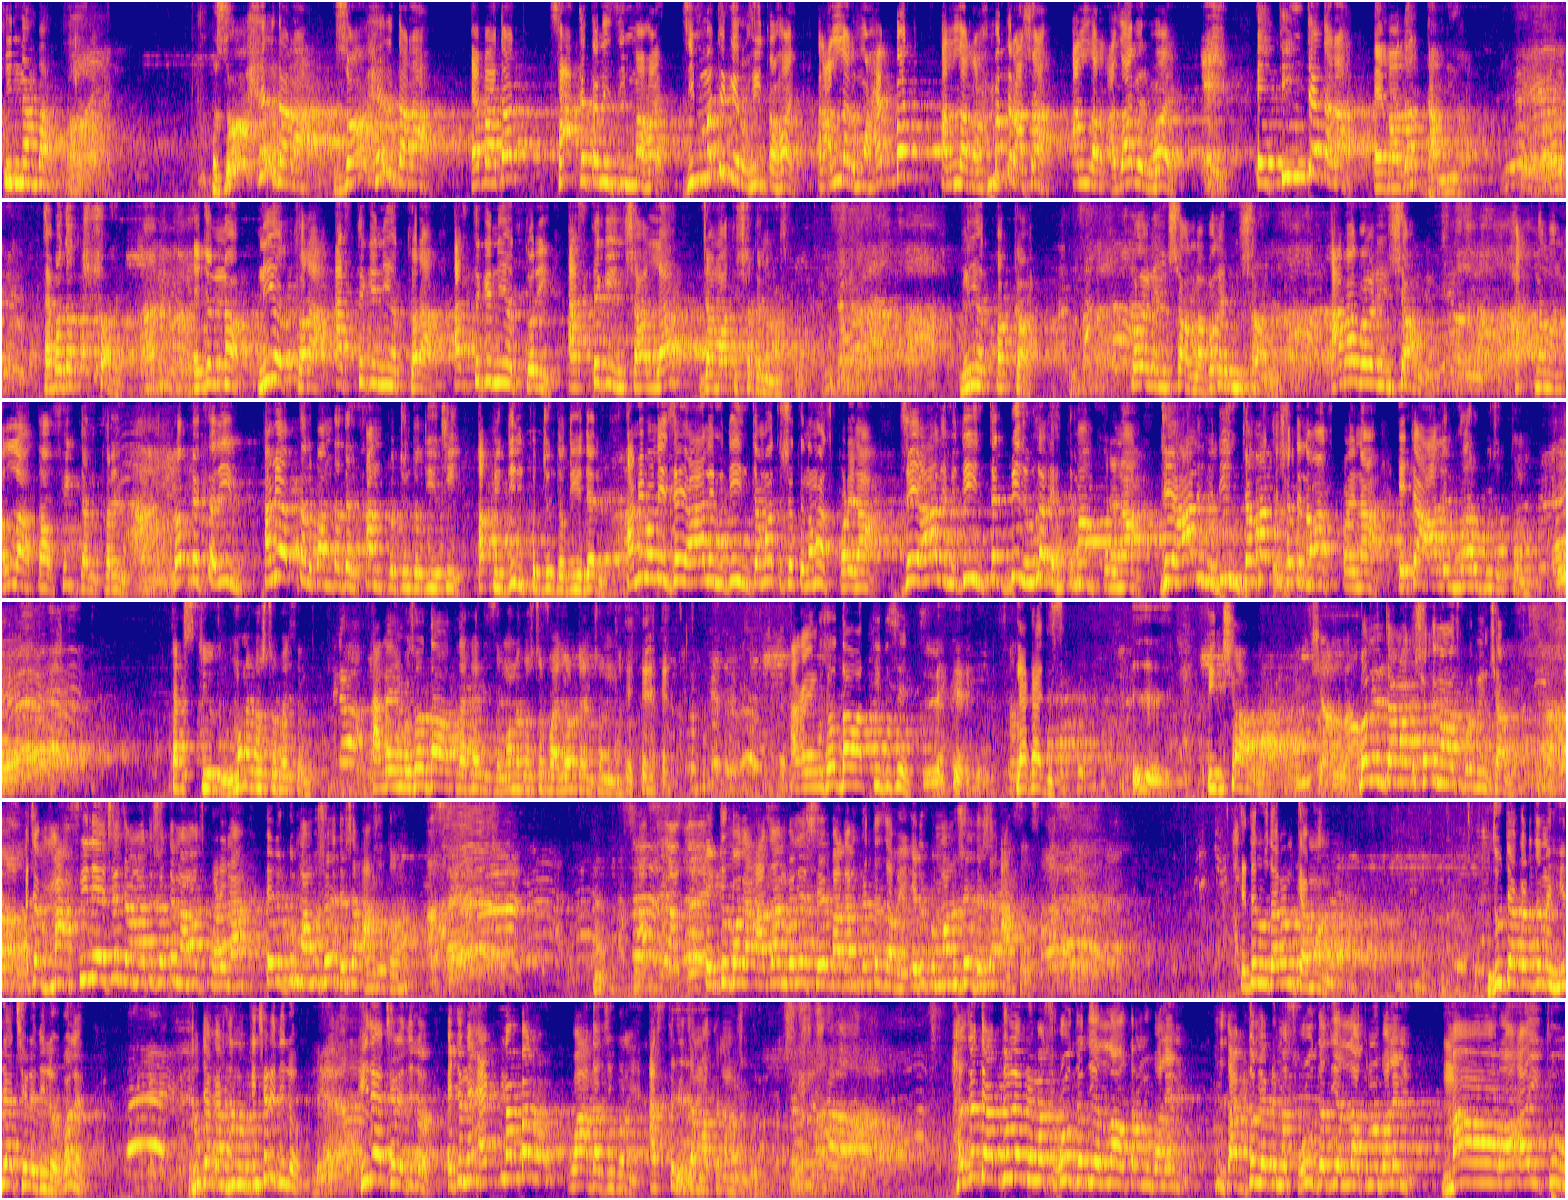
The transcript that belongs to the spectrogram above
তিন নম্বর। জহের দ্বারা জহের দ্বারা এবাদত সাকেতানি জিম্মা হয়, জিম্মা থেকে রহিত হয়। আর আল্লাহর মোহাব্বত, আল্লাহর রহমতের আশা, আল্লাহর আজাবের ভয়, এই- তিনটা দ্বারা এবাদত দামি হয়। এই জন্য নিয়ত করা, আজ থেকে নিয়ত করা, আজ থেকে নিয়ত করি, আজ থেকে ইনশাআল্লাহ জামাতের সাথে নামাজ পড়ি নিয়ত পাক্কা। বলেন ইনশাআল্লাহ বলেন ইনশাআল্লাহ। আবার বলেন ইনশাআল্লাহ। হাত নামান আল্লাহ তৌফিক দান করেন। রব্বে করিম আমি আপনার বান্দাদের কান পর্যন্ত দিয়েছি আপনি দিন পর্যন্ত দিয়ে দেন। আমি বলি যে আলিম দিন জামাতের সাথে নামাজ পড়ে না যে আলিম দিন তাকবীর উলার ইহতিমাম করে না যে আলিম দিন জামাতের সাথে নামাজ পড়ে না এটা আলিম হওয়ার উপযুক্ত না। এক্সকিউজ মনে কষ্ট পাইছেন? আগামী বছর দাওয়াত লেখা দিছে মনে কষ্ট পাইলেও টেনশন নেই। আগামী বছর দাওয়াত কি দিছে? লেখা দিছে। ইনশাআল্লাহ। ইনশাআল্লাহ। বলেন জামাতের সাথে নামাজ পড়বে ইনশাআল্লাহ। আচ্ছা মাহফিলে এসে জামাতের সাথে নামাজ পড়ে না এরকম মানুষ হয় দেশে আছে তো না? একটু পরে আজান বলে সে বাদাম খেতে যাবে এরকম মানুষের দেশে আছে। এদের উদাহরণ কেমন? দু টাকার জন্য হীরা ছেড়ে দিল বলেন। দু টাকার জন্য কি ছেড়ে দিল? হীরা ছেড়ে দিল। এই জন্য এক নাম্বার ওয়াদা জীবনে আজ থেকে জামাতে নামাজ পড়বে। হযরত আব্দুল্লাহ মাসউদ রাদিয়াল্লাহু তাআলা বলেন, হযরত আব্দুল্লাহ মাসউদ রাদিয়াল্লাহু তাআলা বলেন, মা রাআইতু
